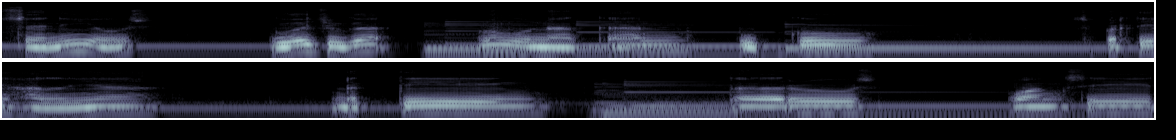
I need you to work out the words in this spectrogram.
Zenius gue juga menggunakan buku seperti halnya The King terus Wangsit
